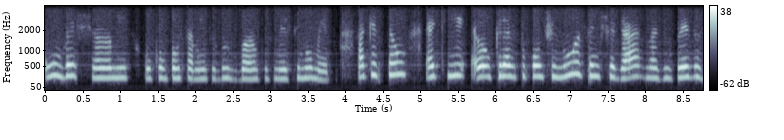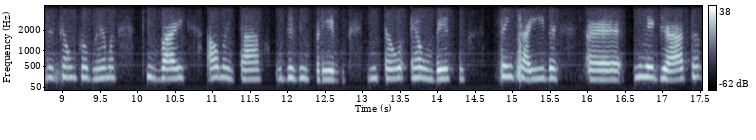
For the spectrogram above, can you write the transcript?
um vexame o comportamento dos bancos nesse momento. A questão é que o crédito continua sem chegar nas empresas, esse é um problema que vai aumentar o desemprego. Então, é um beco sem saída é, imediata,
